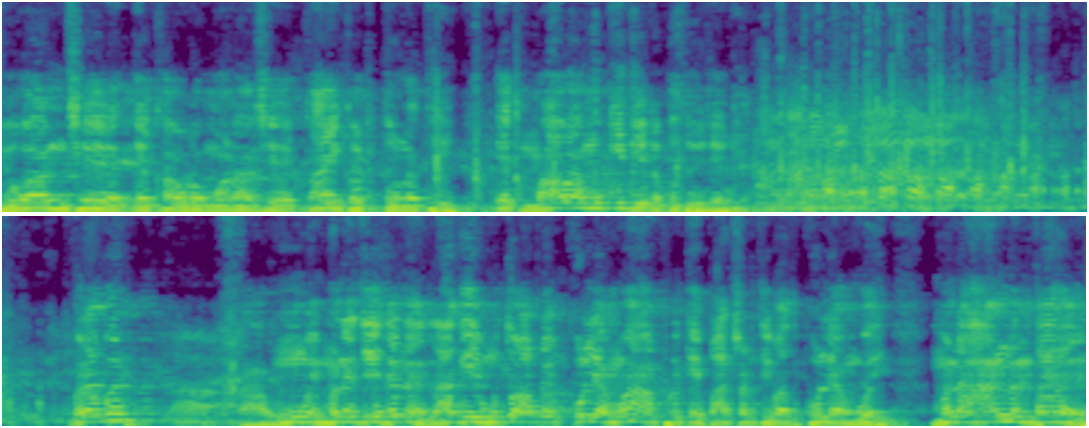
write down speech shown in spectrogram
યુવાન છે, દેખાવડો માણસ છે, કાંઈ ઘટતું નથી. એક માવા મૂકી દે એટલે બધું રેડી બરાબર? હા, હું મને જે છે ને લાગે હું તો આપણે ખુલ્લેમ હા આપણે કઈ પાછળથી વાત ખુલ્લેમ હોય. મને આનંદ થાય.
